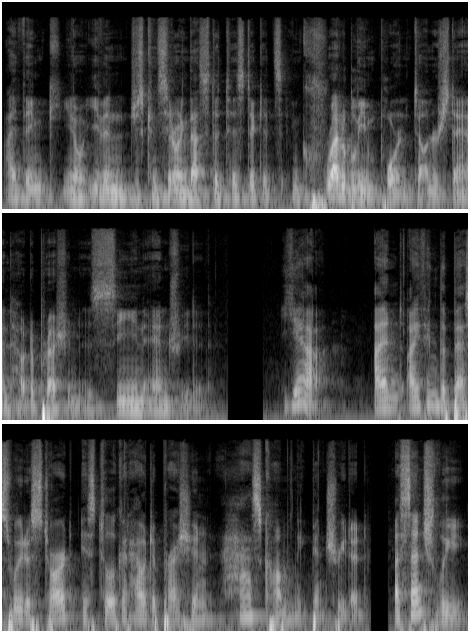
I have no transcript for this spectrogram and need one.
I think, you know, even just considering that statistic, it's incredibly important to understand how depression is seen and treated. Yeah, and I think the best way to start is to look at how depression has commonly been treated. Essentially,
